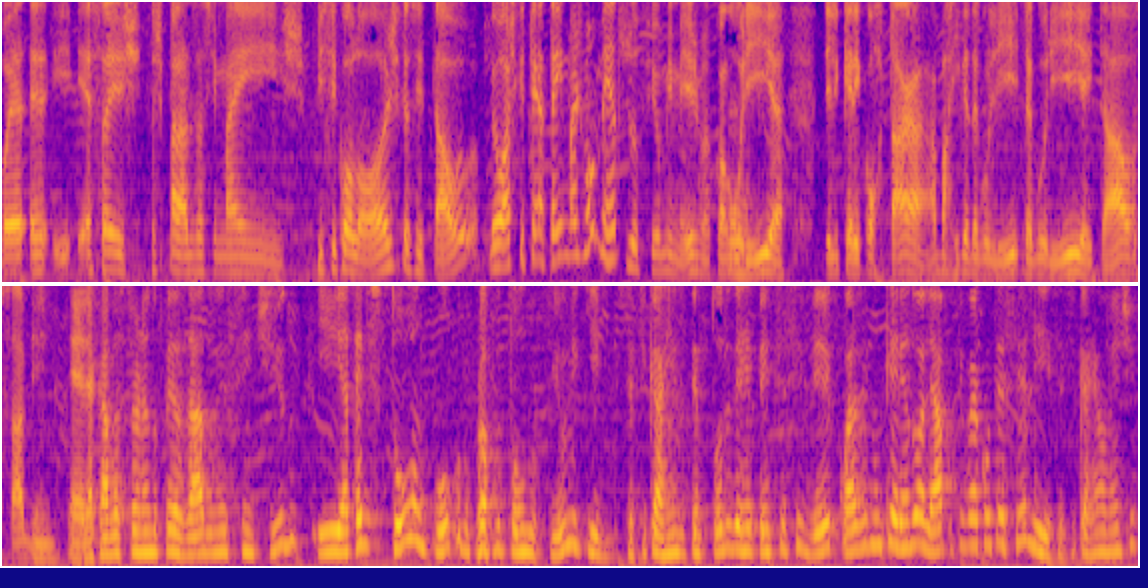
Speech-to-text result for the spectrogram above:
É, é, essas, essas paradas assim mais psicológicas e tal, eu acho que tem até em mais momentos do filme mesmo, com a é. guria, dele querer cortar a barriga da guria, da guria e tal, sabe? Sim. É, ele acaba se tornando pesado nesse sentido e até destoa um pouco do próprio tom do filme, que você fica rindo o tempo todo e de repente você se vê quase não querendo olhar para o que vai acontecer ali. Você fica realmente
